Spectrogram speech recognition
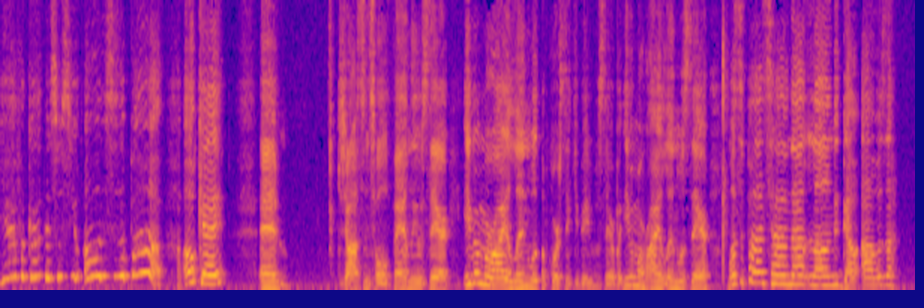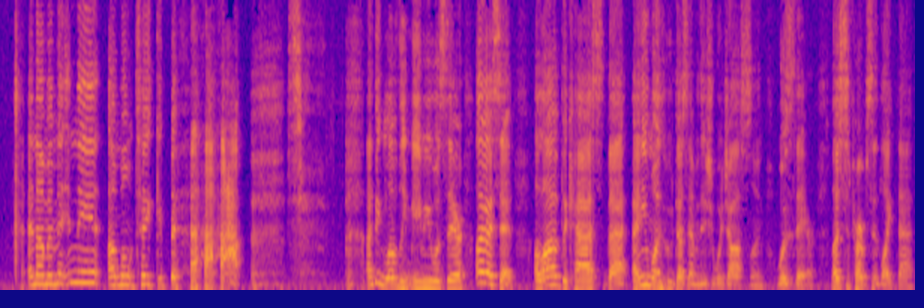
yeah, I forgot this was you. Oh, this is a pop. Okay, and Joseline's whole family was there. Even Mariah Lynn was, of course, Nikki Baby was there, but even Mariah Lynn was there. Once upon a time, not long ago, I was a, and I'm admitting it, I won't take it back. I think Lovely Mimi was there. Like I said, a lot of the cast that anyone who doesn't have an issue with Joseline was there. Let's just purpose it like that.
